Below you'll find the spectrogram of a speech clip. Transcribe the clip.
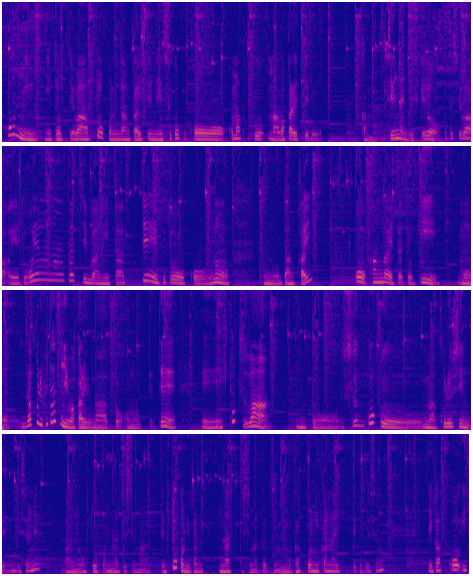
本人にとっては不登校の段階ってねすごくこう細かくまあ分かれてるかもしれないんですけど私は、えーと、親の立場に立って不登校のその段階を考えた時もうざっくり2つに分かれるなと思ってて、えー、1つは、うんと、すっごく、まあ、苦しんでるんですよね。あの不登校になってしまって不登校になってしまったっていうのは、まあ、学校に行かないってことですよね。で学校一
